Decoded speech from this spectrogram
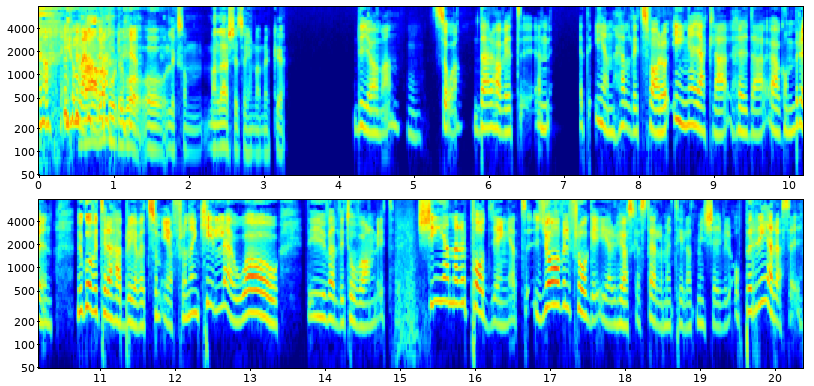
Ja. Ja, Men alla borde gå och liksom, man lär sig så himla mycket. Det gör man. Mm. Så, där har vi ett, en ett enhälligt svar och inga jäkla höjda ögonbryn. Nu går vi till det här brevet som är från en kille. Wow! Det är ju väldigt ovanligt. Tjenare poddgänget! Jag vill fråga er hur jag ska ställa mig till att min tjej vill operera sig.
